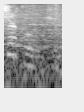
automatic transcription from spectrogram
Triple kill.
